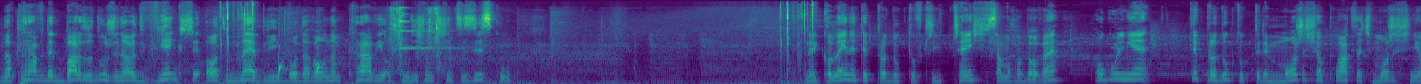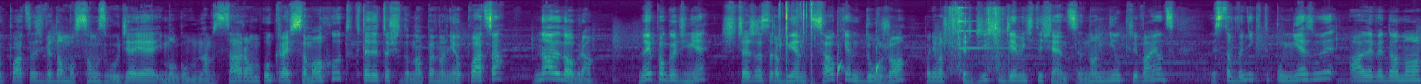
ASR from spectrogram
naprawdę bardzo duży, nawet większy od mebli, bo dawał nam prawie 80 tysięcy zysku. No i kolejny typ produktów, czyli części samochodowe. Ogólnie typ produktu, który może się opłacać, może się nie opłacać. Wiadomo, są złodzieje i mogą nam zarąb ukraść samochód. Wtedy to się to na pewno nie opłaca. No ale dobra. No i po godzinie, szczerze, zrobiłem całkiem dużo, ponieważ 49 tysięcy. No nie ukrywając, jest to wynik typu niezły, ale wiadomo,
